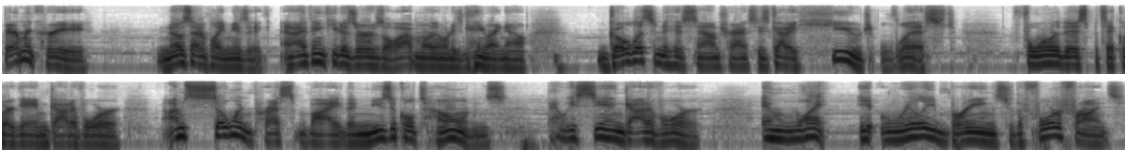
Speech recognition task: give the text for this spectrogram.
Bear McCreary knows how to play music, and I think he deserves a lot more than what he's getting right now. Go listen to his soundtracks. He's got a huge list for this particular game, God of War. I'm so impressed by the musical tones that we see in God of War and what it really brings to the forefront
